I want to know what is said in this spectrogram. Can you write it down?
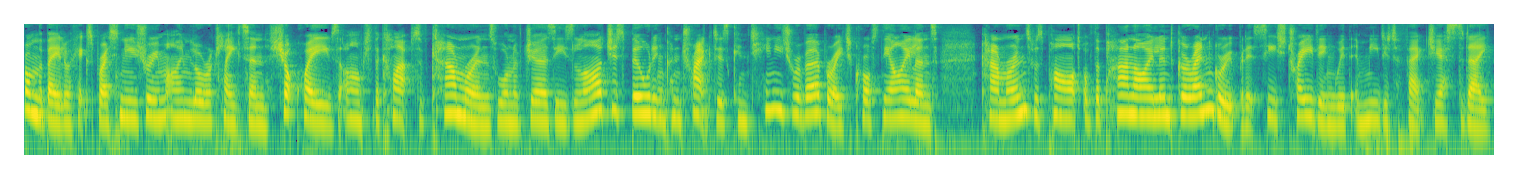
From the Bailiwick Express newsroom, I'm Laura Clayton. Shockwaves after the collapse of Camerons, one of Jersey's largest building contractors, continue to reverberate across the island. Camerons was part of the Pan Island Garenne Group, but it ceased trading with immediate effect yesterday.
